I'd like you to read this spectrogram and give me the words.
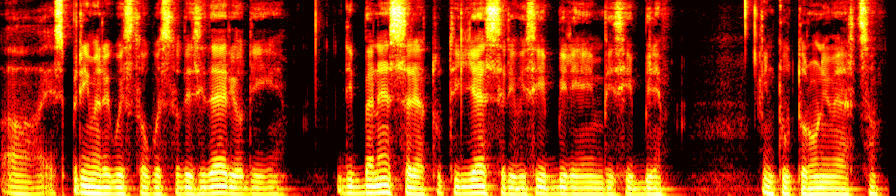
a esprimere questo, questo desiderio di, di benessere a tutti gli esseri visibili e invisibili in tutto l'universo.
